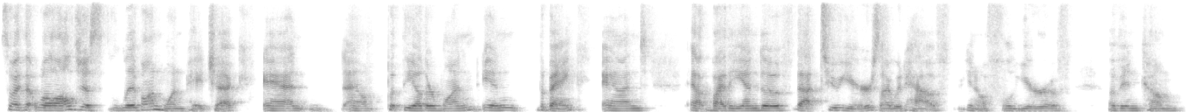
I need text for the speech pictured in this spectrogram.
so I thought, well, I'll just live on one paycheck and um, put the other one in the bank. And at, by the end of that two years, I would have you know a full year of of income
